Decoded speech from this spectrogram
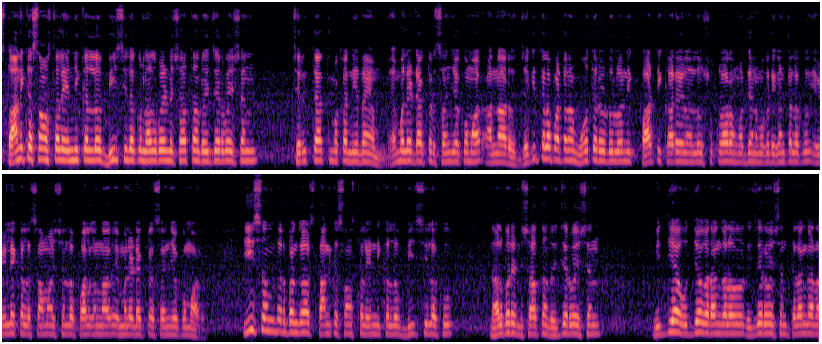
స్థానిక సంస్థల ఎన్నికల్లో బీసీలకు నలభై రెండు శాతం రిజర్వేషన్ చరిత్రాత్మక నిర్ణయం. ఎమ్మెల్యే డాక్టర్ సంజయ్ కుమార్ అన్నారు. జగిత్యాల పట్టణం మోతరోడ్డులోని పార్టీ కార్యాలయంలో శుక్రవారం మధ్యాహ్నం ఒకటి గంటలకు విలేకరుల సమావేశంలో పాల్గొన్నారు ఎమ్మెల్యే డాక్టర్ సంజయ్ కుమార్. ఈ సందర్భంగా స్థానిక సంస్థల ఎన్నికల్లో బీసీలకు నలభై రెండు శాతం రిజర్వేషన్ విద్యా ఉద్యోగ రంగంలో రిజర్వేషన్ తెలంగాణ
